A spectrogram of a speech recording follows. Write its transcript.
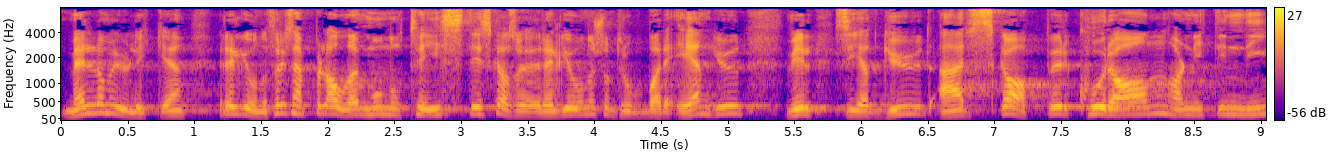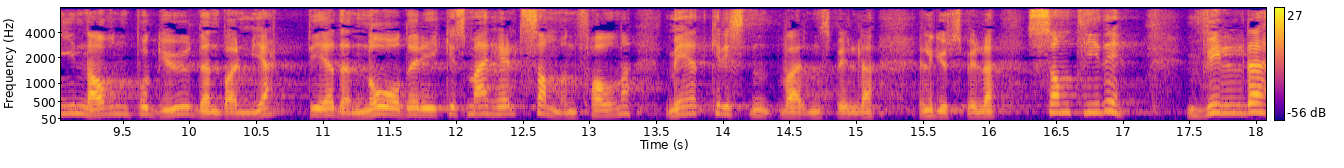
mellom ulike religioner. F.eks. alle monoteistiske altså religioner som tror på bare én gud, vil si at Gud er skaper. Koranen har 99 navn på Gud, den barmhjertige, den nåderike, som er helt sammenfallende med et kristent verdensbilde eller gudsbilde. Samtidig vil det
